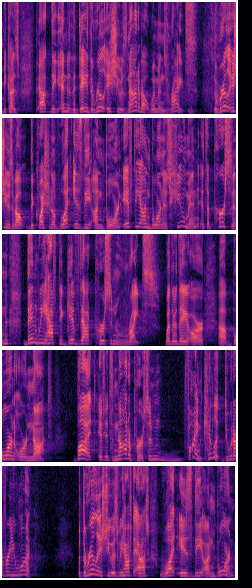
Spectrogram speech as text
because at the end of the day, the real issue is not about women's rights. The real issue is about the question of what is the unborn. If the unborn is human, it's a person, then we have to give that person rights, whether they are uh, born or not. But if it's not a person, fine, kill it, do whatever you want. But the real issue is we have to ask what is the unborn?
